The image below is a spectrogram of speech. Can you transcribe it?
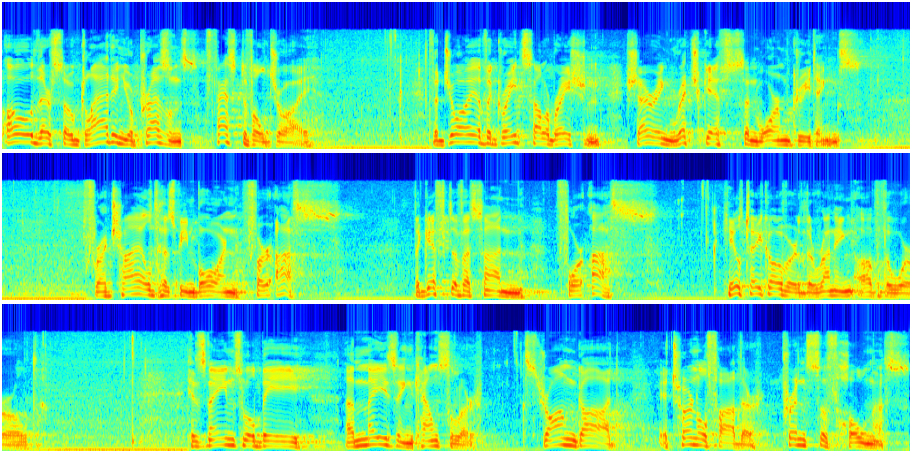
Oh, they're so glad in your presence, festival joy. The joy of a great celebration, sharing rich gifts and warm greetings. For a child has been born for us, the gift of a son for us. He'll take over the running of the world. His names will be Amazing Counselor strong God, eternal Father, Prince of wholeness.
